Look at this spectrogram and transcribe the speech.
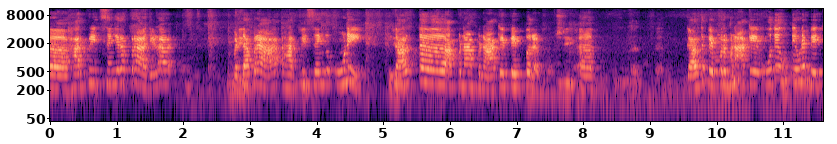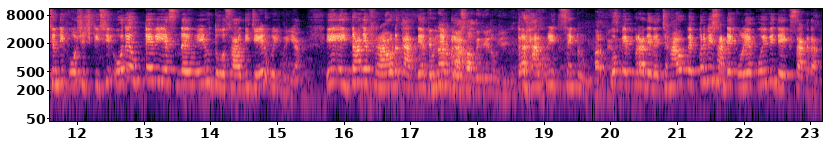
ਅਹ, ਹਰਪ੍ਰੀਤ ਸਿੰਘ ਦਾ ਭਰਾ ਜਿਹੜਾ ਵੱਡਾ ਭਰਾ ਹਰਪ੍ਰੀਤ ਸਿੰਘ ਉਹਨੇ ਗਲਤ ਆਪਣਾ ਬਣਾ ਕੇ ਪੇਪਰ ਜੀ। ਅਹ, ਗਲਤ ਪੇਪਰ ਬਣਾ ਕੇ ਉਹਦੇ ਉੱਤੇ ਉਹਨੇ ਵੇਚਣ ਦੀ ਕੋਸ਼ਿਸ਼ ਕੀਤੀ। ਉਹਦੇ ਉੱਤੇ ਵੀ ਇਸ ਦੇ- ਇਹਨੂੰ 2 ਸਾਲ ਦੀ ਜੇਲ੍ਹ ਹੋਈ ਹੋਈ ਆ। ਇਹ ਇਦਾਂ ਦੇ ਫਰਾਡ ਕਰਦੇ ਆ ਦੋਨੇ ਕਿੰਨਾ ਭਰਾ। ਦੋ ਸਾਲ ਦੀ ਜੇਲ੍ਹ ਹੋਈ ਹੈ ਜੀ? ਕ- ਹਰਪ੍ਰੀਤ ਸਿੰਘ ਨੂੰ। ਹਰਪ੍ਰੀਤ ਉਹ ਸਿੰਘ। ਪੇਪਰਾਂ ਦੇ ਵਿੱਚ। ਹਾਂ ਉਹ ਪੇਪਰ ਵੀ ਸਾਡੇ ਕੋਲੇ ਆ, ਕੋਈ ਵੀ ਦੇਖ ਸਕਦਾ।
